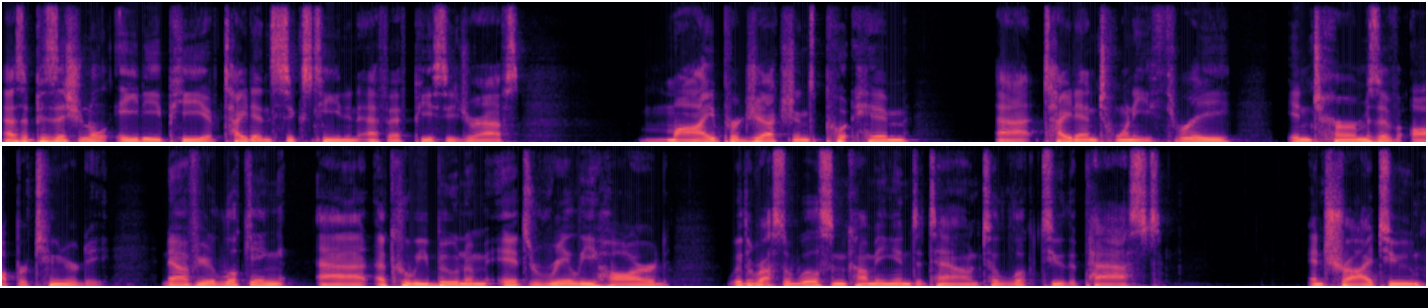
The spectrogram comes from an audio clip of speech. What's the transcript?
has a positional ADP of tight end 16 in FFPC drafts. My projections put him at tight end 23 in terms of opportunity. Now, if you're looking at Okwuegbunam, it's really hard with Russell Wilson coming into town to look to the past and try to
